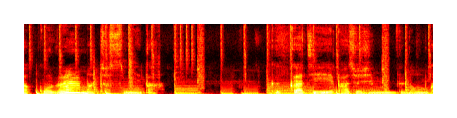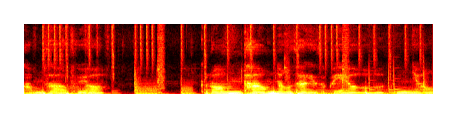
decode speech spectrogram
4골을 마쳤습니다. 끝까지 봐주신 분들 너무 감사하고요. 그럼 다음 영상에서 봬요. 안녕.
